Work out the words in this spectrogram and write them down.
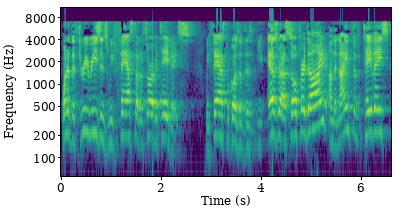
One of the three reasons we fast on Asar Teves. We fast because of the Ezra Sofer died on the 9th of Teves.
